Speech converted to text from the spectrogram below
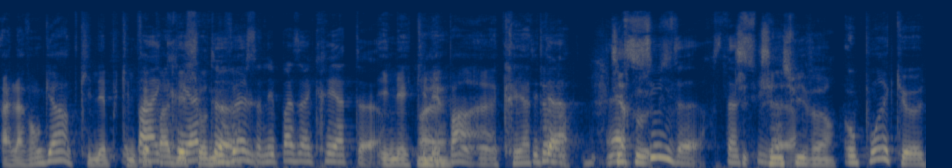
à l'avant-garde, qui, n'est, qui ne fait pas des choses nouvelles. Ce n'est pas un créateur. Il n'est, pas un créateur. C'est un, un suiveur. C'est un, c'est un suiveur. Au point que,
